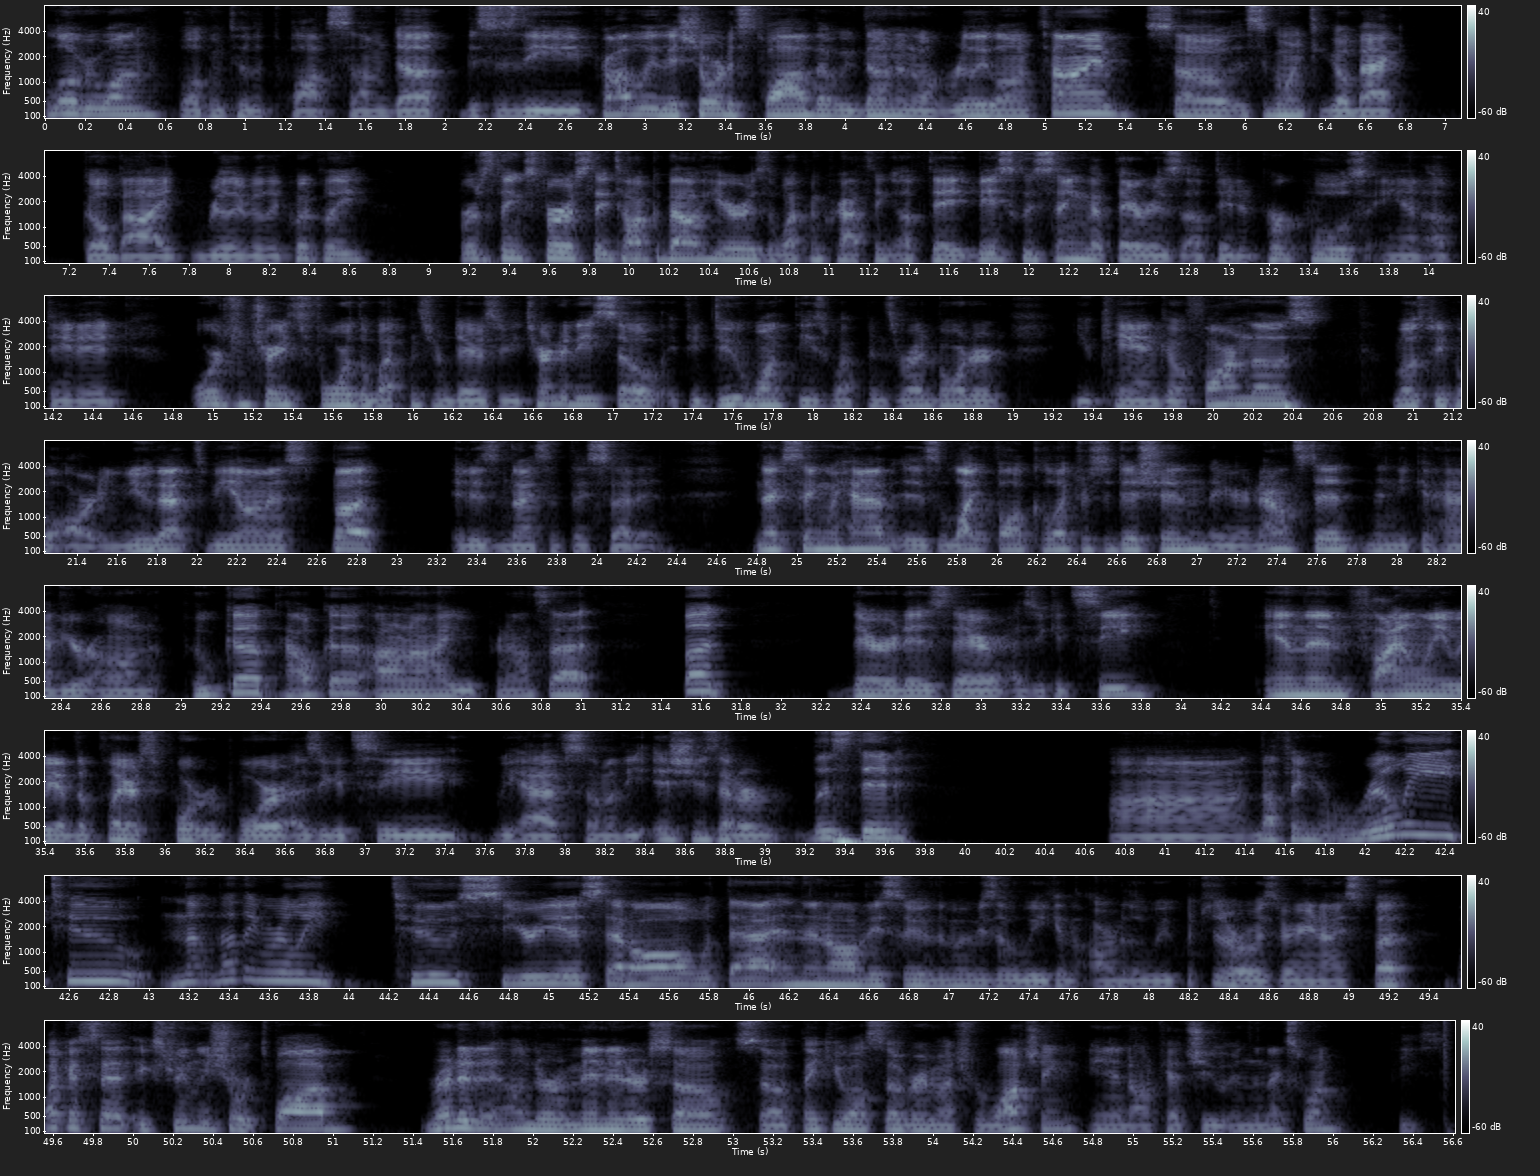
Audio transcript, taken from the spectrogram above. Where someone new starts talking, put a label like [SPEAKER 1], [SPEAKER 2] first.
[SPEAKER 1] Hello everyone, welcome to the TWAB Summed Up. This is the probably the shortest TWAB that we've done in a really long time, so this is going to go back, go by really, really quickly. First things first, they talk about here is the weapon crafting update, basically saying that there is updated perk pools and updated origin traits for the weapons from Dares of Eternity. So if you do want these weapons red bordered, you can go farm those. Most people already knew that to be honest, but it is nice that they said it. Next thing we have is Lightfall Collector's Edition. They announced it. Then you can have your own Puka, Pauka. I don't know how you pronounce that, but there it is there, as you can see. And then finally, we have the player support report. As you can see, we have some of the issues that are listed. Uh, nothing really too, no, nothing really too serious at all with that. And then obviously we have the movies of the week and the art of the week, which are always very nice. But like I said, extremely short twab read it in under a minute or so. So thank you all so very much for watching, and I'll catch you in the next one. Peace.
